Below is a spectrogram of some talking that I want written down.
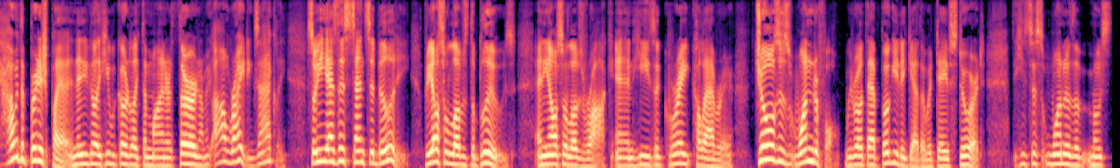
How would the British play it? And then he like he would go to like the minor third, and I'm like, oh right, exactly. So he has this sensibility, but he also loves the blues, and he also loves rock, and he's a great collaborator. Jools is wonderful. We wrote that boogie together with Dave Stewart. He's just one of the most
